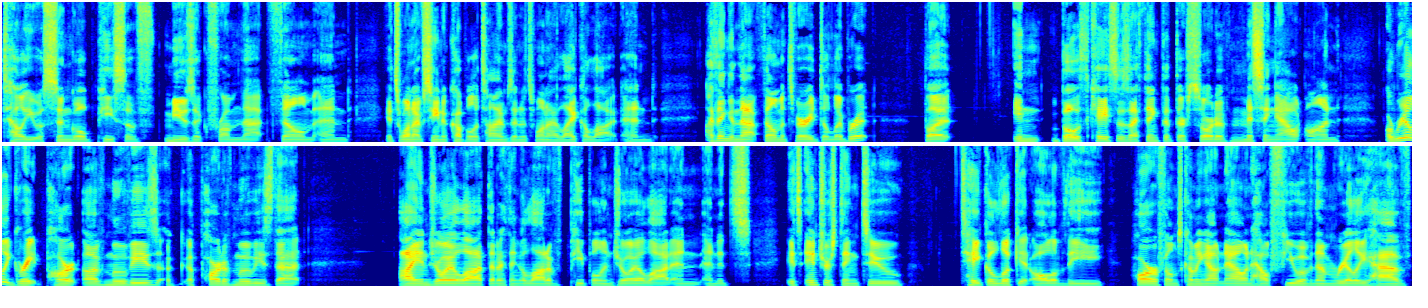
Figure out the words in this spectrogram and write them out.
tell you a single piece of music from that film, and it's one I've seen a couple of times, and it's one I like a lot. And I think in that film, it's very deliberate, but in both cases, I think that they're sort of missing out on a really great part of movies, a, a part of movies that I enjoy a lot, that I think a lot of people enjoy a lot, and and it's it's interesting to take a look at all of the horror films coming out now and how few of them really have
